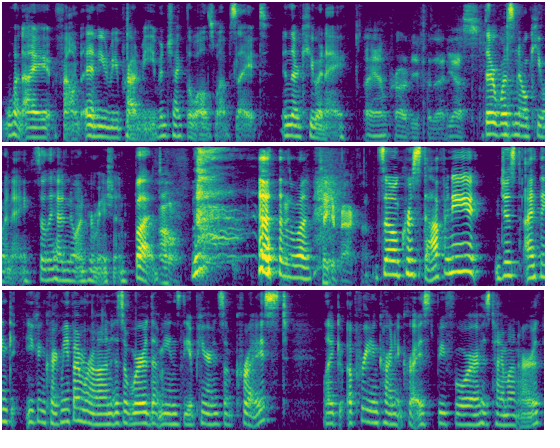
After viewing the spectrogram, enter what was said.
what I found, and you'd be proud of me. Even check the WELS website in their Q and A. I am proud of you for that. Yes. There was no Q and A, so they had no information. But Oh, what- take it back then. so Christophany, just I think you can correct me if I'm wrong, is a word that means the appearance of Christ, like a pre-incarnate Christ before his time on earth.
